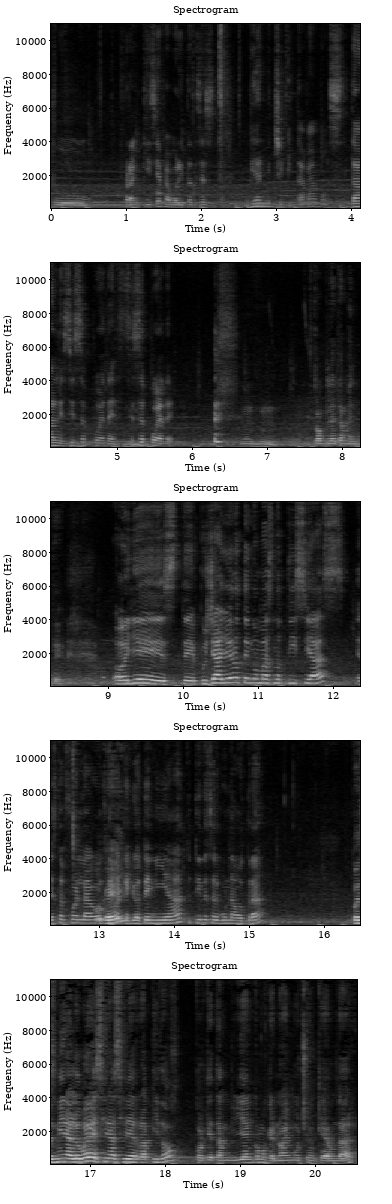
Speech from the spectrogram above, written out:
tu franquicia favorita dices, bien mi chiquita, vamos, dale, sí se puede, sí se puede. Completamente. Oye, este, pues ya yo no tengo más noticias. Esta fue la Ok. última que yo tenía. ¿Tú tienes alguna otra? Pues mira, lo voy a decir así de rápido, porque también como que no hay mucho en qué ahondar.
